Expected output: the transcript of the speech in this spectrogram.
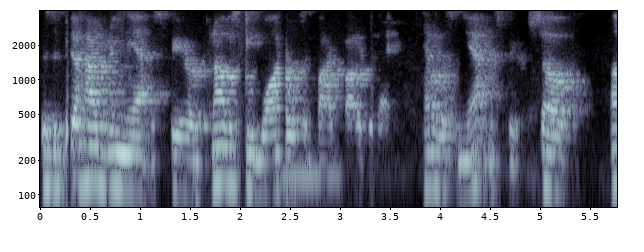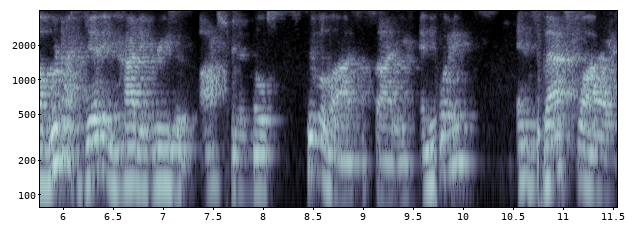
There's a bit of hydrogen in the atmosphere, and obviously water is a byproduct of that catalyst in the atmosphere. So uh, we're not getting high degrees of oxygen in most civilized societies anyway. And so that's why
